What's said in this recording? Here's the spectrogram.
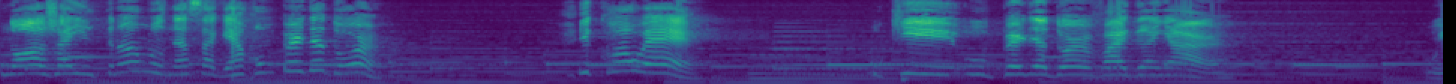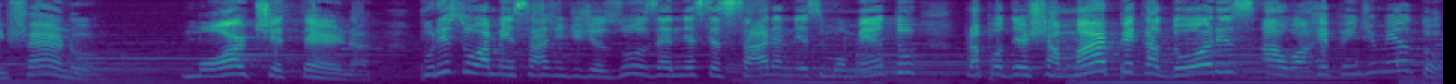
nós já entramos nessa guerra como perdedor. E qual é o que o perdedor vai ganhar? O inferno, morte eterna. Por isso a mensagem de Jesus é necessária nesse momento para poder chamar pecadores ao arrependimento.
